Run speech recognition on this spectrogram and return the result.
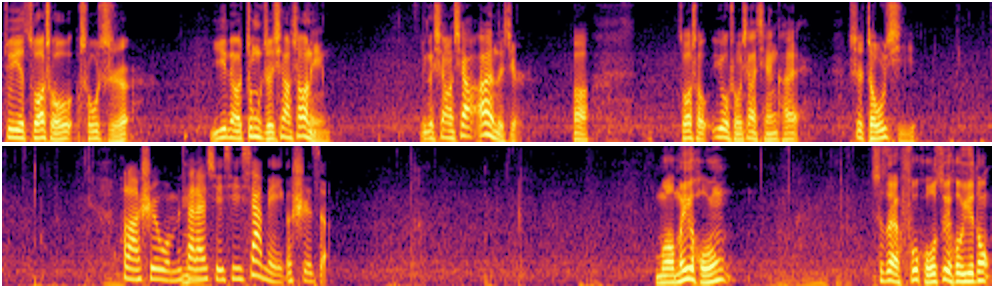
注意左手手指一定要中指向上领，一个向下按的劲儿，啊，左手右手向前开，是肘起。何老师，我们再嗯。来学习下面一个式子。抹眉红是在伏虎最后一动，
